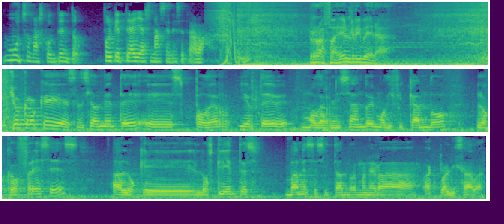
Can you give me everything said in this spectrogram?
mucho más contento porque te hallas más en ese trabajo. Rafael Rivera. Yo creo que esencialmente es poder irte modernizando y modificando lo que ofreces a lo que los clientes van necesitando de manera actualizada.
